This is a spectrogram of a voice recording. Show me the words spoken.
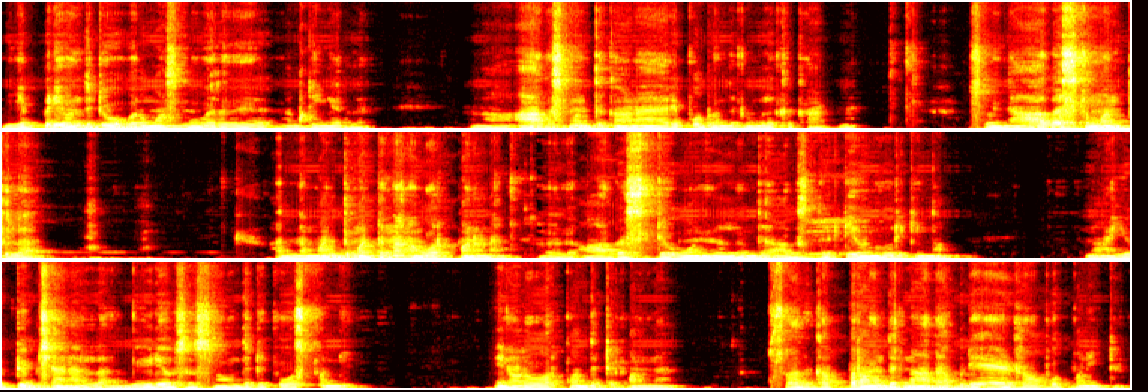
எப்படி வந்துட்டு ஒவ்வொரு மாதமும் வருது அப்படிங்கிறத நான் ஆகஸ்ட் மந்த்துக்கான ரிப்போர்ட் வந்துட்டு உங்களுக்கு காட்டினேன். ஸோ இந்த ஆகஸ்ட் மந்தில் அந்த மந்த் மட்டும்தான் நான் ஒர்க் பண்ணினேன். அதாவது ஆகஸ்ட் ஒன்னுலேருந்து ஆகஸ்ட் தேர்ட்டி ஒன் வரைக்கும் தான் நான் யூடியூப் சேனலில் வீடியோஸஸ்லாம் வந்துட்டு போஸ்ட் பண்ணி என்னோடய ஒர்க் வந்துட்டு பண்ணேன். ஸோ அதுக்கப்புறம் வந்துட்டு நான் அதை அப்படியே ட்ராப் அவுட் பண்ணிட்டேன்.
